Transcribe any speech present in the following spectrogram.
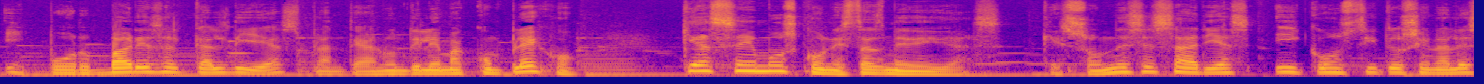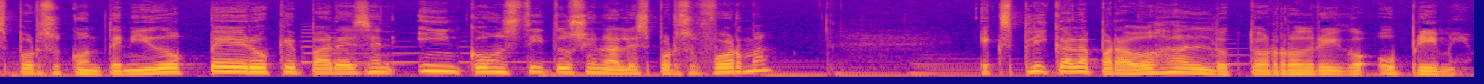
y por varias alcaldías plantean un dilema complejo ¿Qué hacemos con estas medidas? que son necesarias y constitucionales por su contenido, pero que parecen inconstitucionales por su forma? Explica la paradoja del doctor Rodrigo Oprime.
